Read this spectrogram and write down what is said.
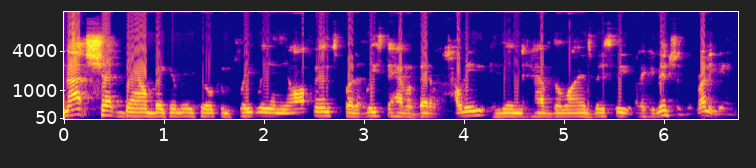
not shut down Baker Mayfield completely in the offense, but at least to have a better outing and then have the Lions basically, like you mentioned, the running game.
